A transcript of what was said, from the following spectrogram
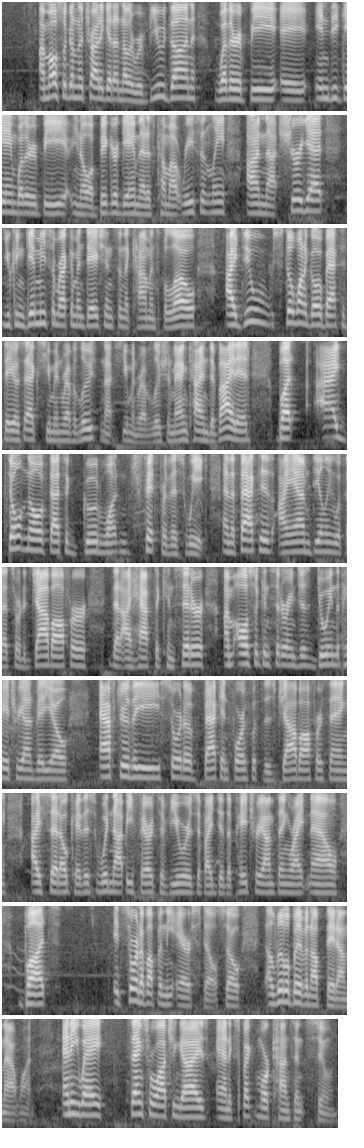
I'm also going to try to get another review done, whether it be a indie game, whether it be, you know, a bigger game that has come out recently. I'm not sure yet. You can give me some recommendations in the comments below. I do still want to go back to Deus Ex Human Revolution, not Human Revolution, Mankind Divided, but I don't know if that's a good one fit for this week. And the fact is, I am dealing with that sort of job offer that I have to consider. I'm also considering just doing the Patreon video. After the sort of back and forth with this job offer thing, I said, okay, this would not be fair to viewers if I did the Patreon thing right now, but it's sort of up in the air still. So a little bit of an update on that one. Anyway, thanks for watching, guys, and expect more content soon.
